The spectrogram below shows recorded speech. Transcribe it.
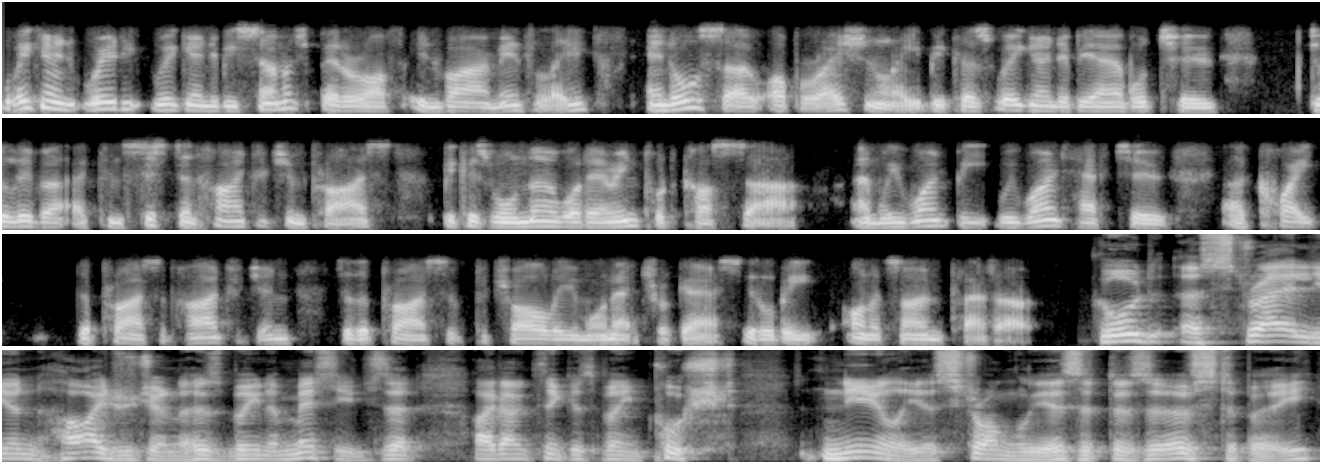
we're going, we're, we're going to be so much better off environmentally and also operationally because we're going to be able to deliver a consistent hydrogen price because we'll know what our input costs are and we won't be we won't have to equate the price of hydrogen to the price of petroleum or natural gas. It'll be on its own plateau. Good Australian hydrogen has been a message that I don't think has been pushed nearly as strongly as it deserves to be.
